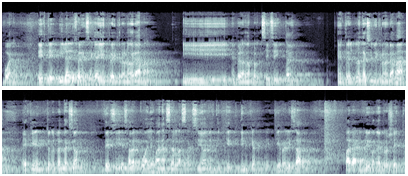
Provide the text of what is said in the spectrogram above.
Bueno, este, y la diferencia que hay entre el cronograma y. eh, perdón, perdón, sí, sí, está bien. Entre el plan de acción y el cronograma es que tú en el plan de acción decides saber cuáles van a ser las acciones que, que- que tienes que, que realizar para cumplir con el proyecto.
